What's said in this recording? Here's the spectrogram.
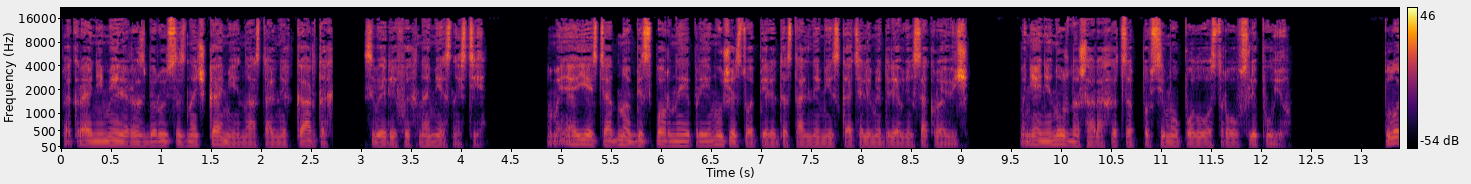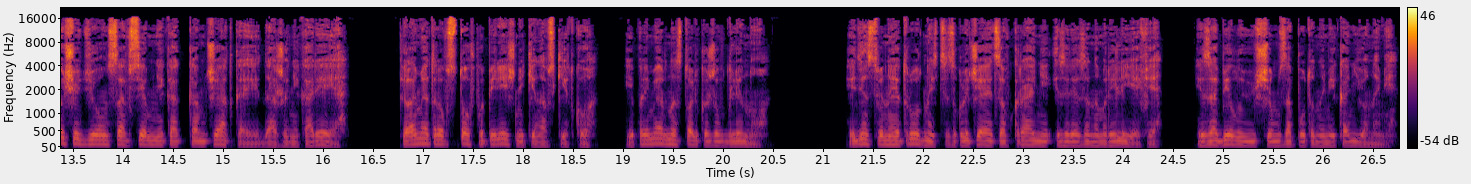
По крайней мере, разберусь со значками на остальных картах, сверив их на местности. У меня есть одно бесспорное преимущество перед остальными искателями древних сокровищ. Мне не нужно шарахаться по всему полуострову вслепую. Площадью он совсем не как Камчатка и даже не Корея. Километров сто в поперечнике навскидку и примерно столько же в длину. Единственная трудность заключается в крайне изрезанном рельефе, изобилующим запутанными каньонами.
